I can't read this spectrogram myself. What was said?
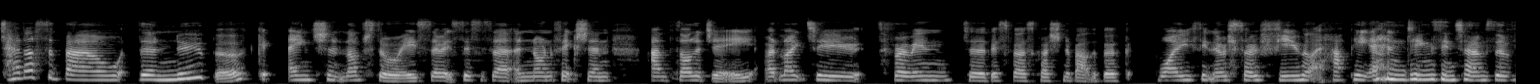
tell us about the new book, Ancient Love Stories. So it's this is a, a non-fiction anthology. I'd like to throw into this first question about the book why do you think there are so few like happy endings in terms of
